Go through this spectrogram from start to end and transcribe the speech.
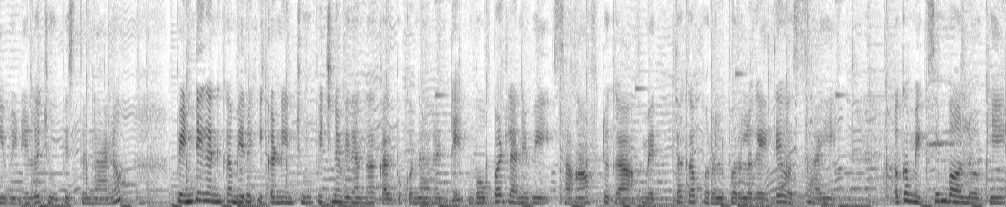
ఈ వీడియోలో చూపిస్తున్నాను. పిండి కనుక మీరు ఇక్కడ నేను చూపించిన విధంగా కలుపుకున్నారంటే బొబ్బట్లు అనేవి సాఫ్ట్గా మెత్తగా పొరలు పొరలుగా అయితే వస్తాయి. ఒక మిక్సింగ్ బౌల్లోకి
